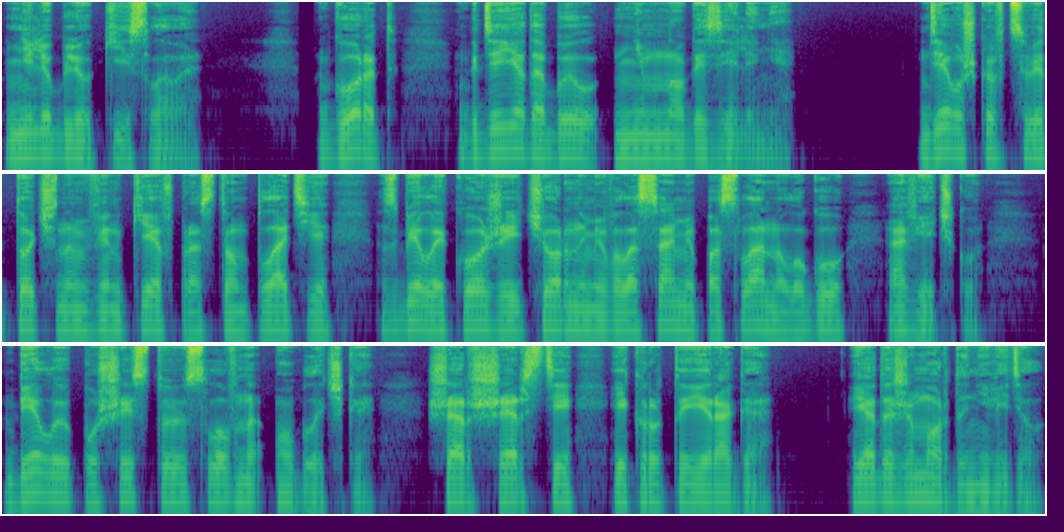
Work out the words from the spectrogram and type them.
не люблю кислого. Город, где я добыл немного зелени. Девушка в цветочном венке в простом платье с белой кожей и черными волосами посла на лугу овечку, белую, пушистую, словно облачко, шар шерсти и крутые рога. Я даже морды не видел.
